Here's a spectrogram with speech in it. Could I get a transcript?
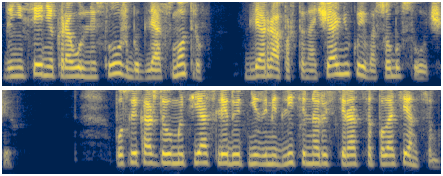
Для несения караульной службы, для осмотров, для рапорта начальнику и в особых случаях. После каждого мытья следует незамедлительно растираться полотенцем,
